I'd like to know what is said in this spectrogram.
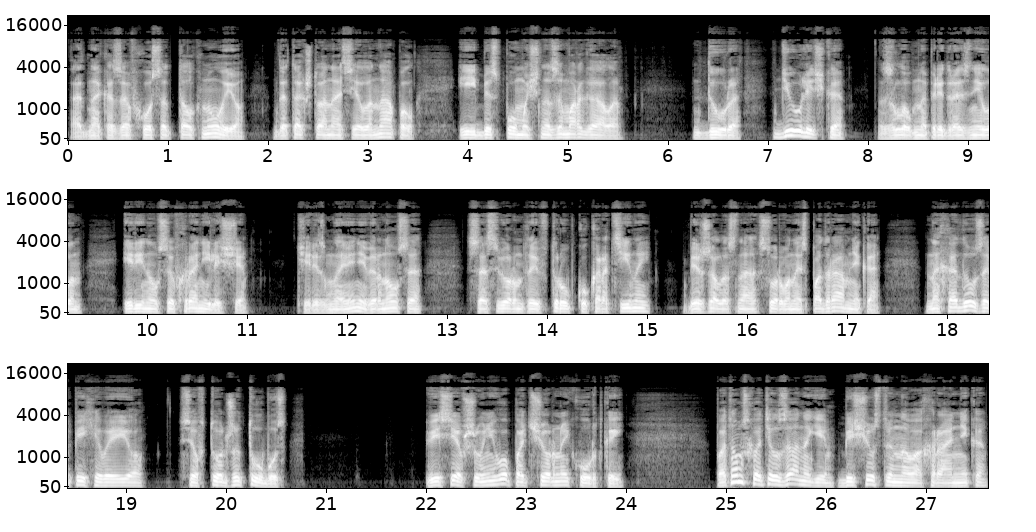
Однако завхоз оттолкнул ее, да так, что она села на пол и беспомощно заморгала. «Дура! Дюлечка!» — злобно передразнил он и ринулся в хранилище. Через мгновение вернулся со свернутой в трубку картиной, безжалостно сорванной с подрамника, на ходу запихивая ее все в тот же тубус, висевший у него под черной курткой. Потом схватил за ноги бесчувственного охранника,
